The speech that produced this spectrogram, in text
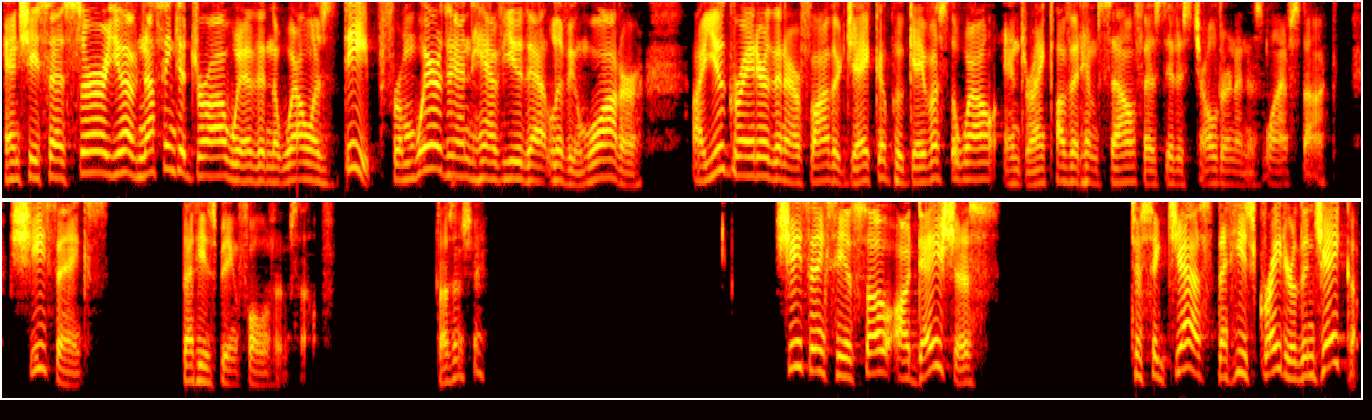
And she says, Sir, you have nothing to draw with, and the well is deep. From where then have you that living water? Are you greater than our father Jacob, who gave us the well and drank of it himself, as did his children and his livestock? She thinks that he's being full of himself, doesn't she? She thinks he is so audacious to suggest that he's greater than Jacob.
